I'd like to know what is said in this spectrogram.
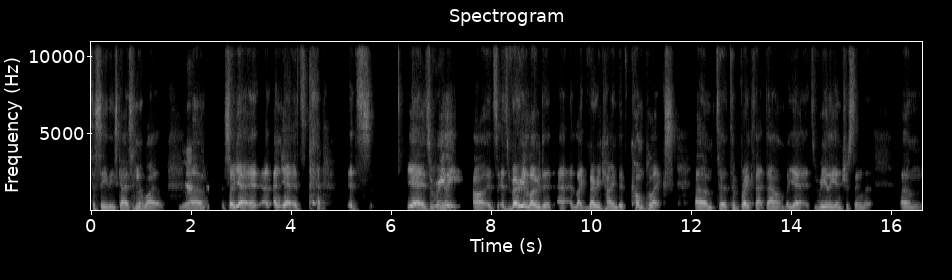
to see these guys in the wild. Yeah. Um, so yeah, it, and yeah, it's it's yeah, it's really oh, it's it's very loaded, uh, like very kind of complex um, to to break that down. But yeah, it's really interesting that um,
